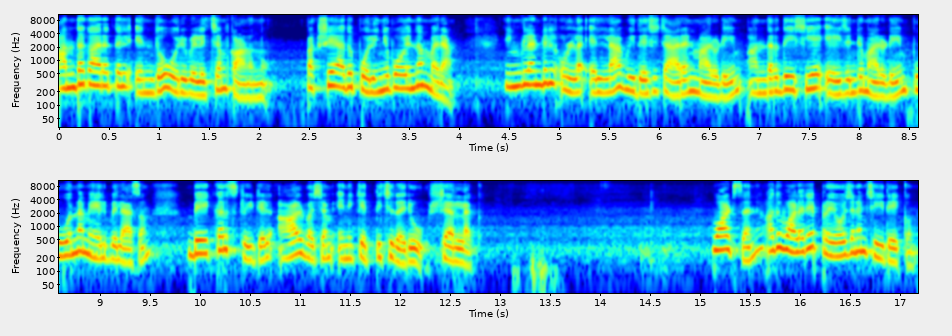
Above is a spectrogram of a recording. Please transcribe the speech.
അന്ധകാരത്തിൽ എന്തോ ഒരു വെളിച്ചം കാണുന്നു. പക്ഷേ അത് പൊലിഞ്ഞുപോയെന്നും വരാം. ഇംഗ്ലണ്ടിൽ ഉള്ള എല്ലാ വിദേശ ചാരന്മാരുടെയും അന്തർദേശീയ ഏജന്റുമാരുടെയും പൂർണ മേൽവിലാസം ബേക്കർ സ്ട്രീറ്റിൽ ആൾവശം എനിക്ക് എത്തിച്ചു തരൂ ഷെർലക്. വാട്സൺ അത് വളരെ പ്രയോജനം ചെയ്തേക്കും.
